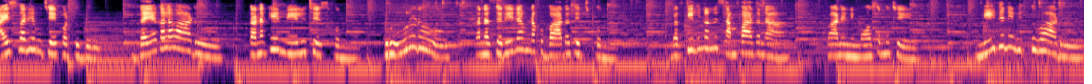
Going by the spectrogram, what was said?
ఐశ్వర్యము చేపట్టుదురు. దయగలవాడు తనకే మేలు చేసుకును క్రూరుడు తన శరీరం నాకు బాధ తెచ్చుకును భక్తిహీనుని సంపాదన వానిని మోసము చేయను. నీతిని విత్తువాడు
